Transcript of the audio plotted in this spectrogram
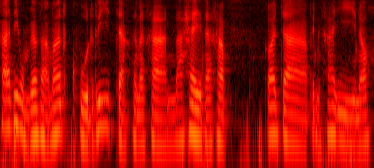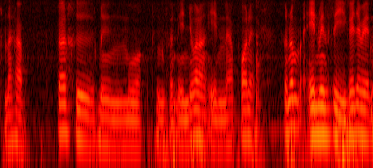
ค่าที่ผมจะสามารถขูดรีดจากธนาคารได้นะครับ ก็จะเป็นค่า e เนาะนะครับ ก็คือหนึ่งบวกหนึ่งส่วน n ยกกำลัง n นะเพราะเนี่ยสมมติว่า n เป็นสี่ก็จะเป็น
